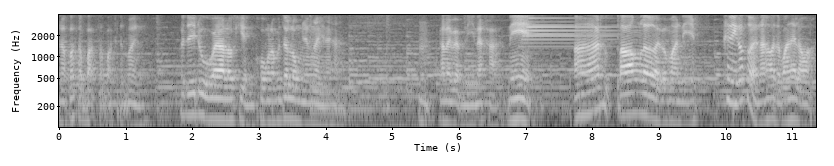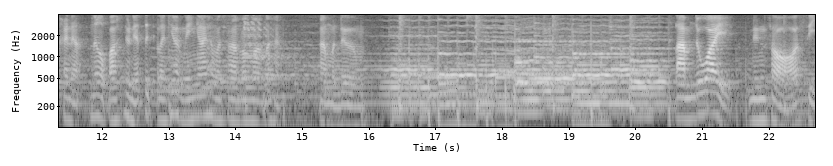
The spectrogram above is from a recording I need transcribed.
แล้วก็สะบัดสะบัดขึ้นไปก็จะได้ดูเวลาเราเขียนโค้งแล้วมันจะลงยังไงนะฮะอืมอะไรแบบนี้นะคะ นี่อ่าถูกต้องเลยประมาณนี้แค่นี้ก็สวยนะออกจากบ้านได้แล้วอะแค่เนี้ยนึกออกปะเดี๋ยวนี้ติดอะไรที่แบบง่ายๆธรรมชาติมากๆนะฮะอ่าเหมือนเดิมตามด้วย ดินสอสี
